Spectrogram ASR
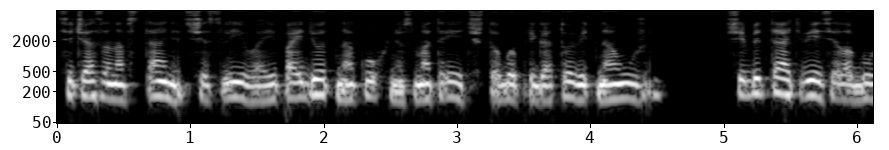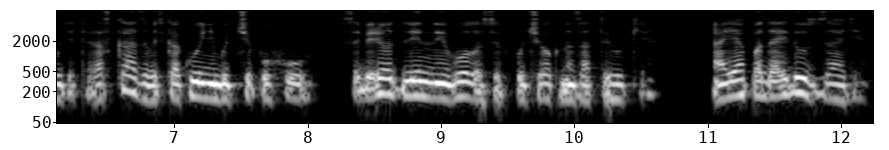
Сейчас она встанет, счастливая, и пойдет на кухню смотреть, чтобы приготовить на ужин. Щебетать весело будет, рассказывать какую-нибудь чепуху, соберет длинные волосы в пучок на затылке. А я подойду сзади,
